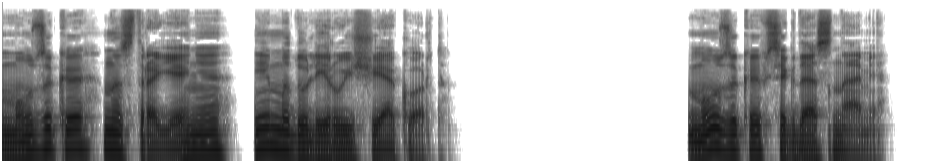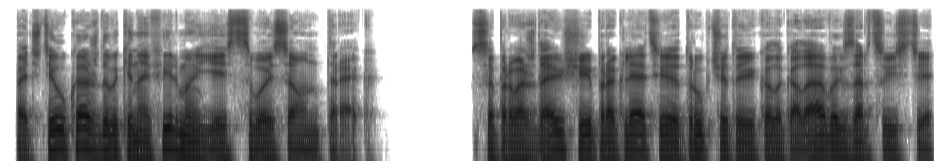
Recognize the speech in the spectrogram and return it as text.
Музыка, настроение и модулирующий аккорд. Музыка всегда с нами. Почти у каждого кинофильма есть свой саундтрек. Сопровождающие проклятия трубчатые колокола в «Экзорцисте»,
